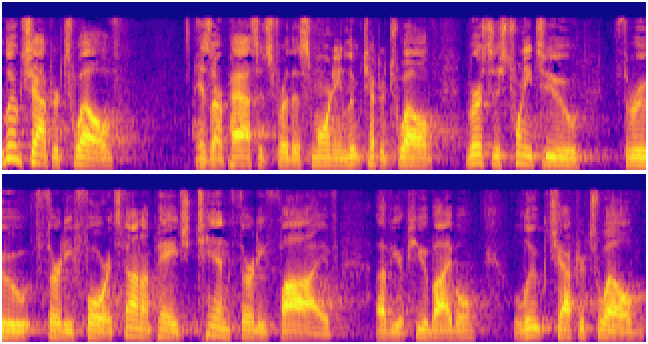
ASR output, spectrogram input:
Luke chapter 12 is our passage for this morning. Luke chapter 12, verses 22 through 34. It's found on page 1035 of your Pew Bible. Luke chapter 12,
